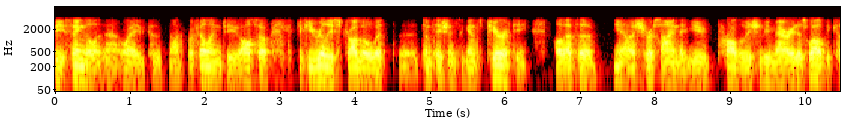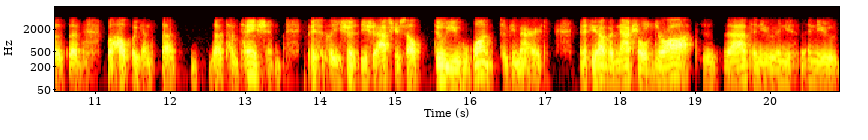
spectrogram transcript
be single in that way because it's not fulfilling to you. Also, if you really struggle with uh, temptations against purity, well, that's a you know a sure sign that you probably should be married as well because that will help against that that temptation. Basically, you should you should ask yourself, do you want to be married? And if you have a natural draw to that, and you and you and you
